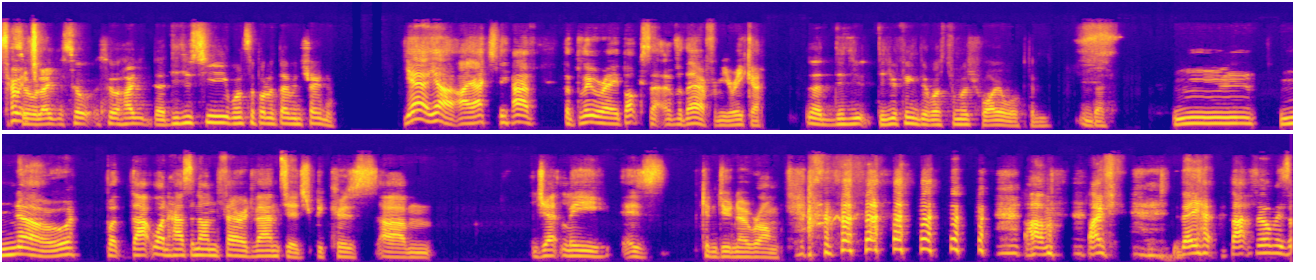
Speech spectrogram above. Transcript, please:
so, so like, so, so how uh, did you see Once Upon a Time in China? Yeah, yeah. I actually have the Blu-ray box set over there from Eureka. Uh, did you did you think there was too much wirework in, in that? Mm, no, but that one has an unfair advantage because um, Jet Li is can do no wrong. um, I they ha- that film is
